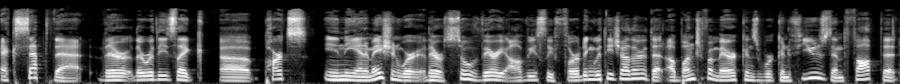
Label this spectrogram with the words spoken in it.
Except that there there were these like uh, parts in the animation where they're so very obviously flirting with each other that a bunch of Americans were confused and thought that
